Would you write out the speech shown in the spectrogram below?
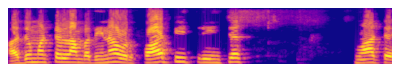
அது மட்டும் இல்லாமல் பார்த்தீங்கன்னா ஒரு ஃபார்ட்டி த்ரீ இன்ச்சஸ் ஸ்மார்ட்டு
